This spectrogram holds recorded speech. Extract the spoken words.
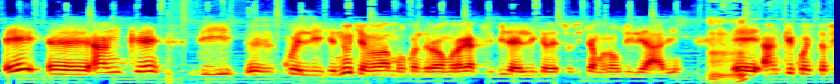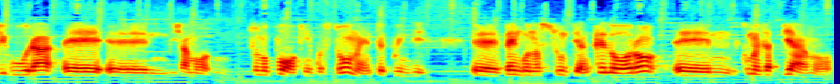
e eh, anche di eh, quelli che noi chiamavamo quando eravamo ragazzi bidelli che adesso si chiamano ausiliari Mm. e anche questa figura è, eh, diciamo, sono pochi in questo momento e quindi eh, vengono assunti anche loro. E, come sappiamo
